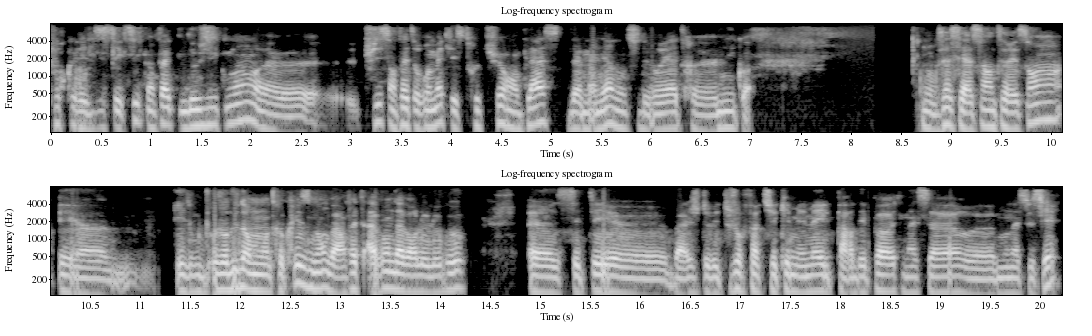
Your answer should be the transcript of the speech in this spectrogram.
pour que les dyslexiques, en fait, logiquement, puissent en fait remettre les structures en place de la manière dont ils devraient être mis, quoi. Donc ça, c'est assez intéressant et et donc aujourd'hui dans mon entreprise, non, bah en fait avant d'avoir le logo, euh, c'était, euh, bah, je devais toujours faire checker mes mails par des potes, ma sœur, euh, mon associé.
